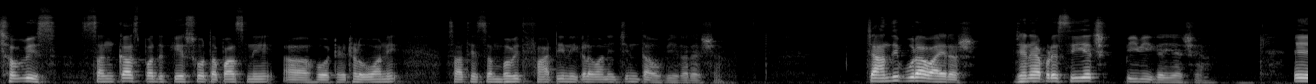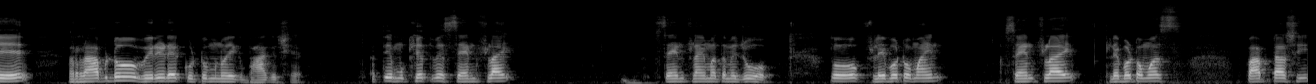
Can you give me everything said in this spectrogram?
છવ્વીસ શંકાસ્પદ કેસો તપાસની હોઠ હેઠળ હોવાની સાથે સંભવિત ફાટી નીકળવાની ચિંતા ઊભી કરે છે. ચાંદીપુરા વાયરસ જેને આપણે સીએચ પીવી કહીએ છીએ. એ રાબડો વિરિડે કુટુંબનો એક ભાગ છે. તે મુખ્યત્વે સેન્ડફ્લાય ફ્લાય સેન્ડ ફ્લાયમાં તમે જુઓ તો ફ્લેબોટોમાઇન સેન્ડફ્લાય ફ્લેબોટોમસ પાપટાસી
